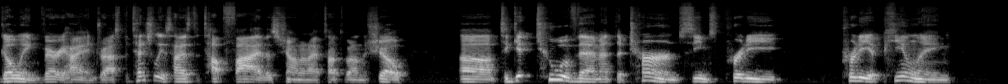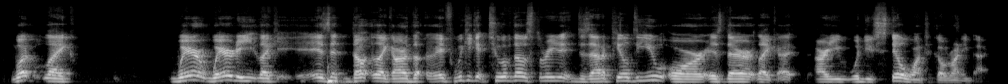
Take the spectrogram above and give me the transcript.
going very high in drafts, potentially as high as the top five, as Shawn and I have talked about on the show. Uh, to get two of them at the turn seems pretty pretty appealing. What like where where do you like is it like are the if we could get two of those three does that appeal to you? Or is there like are you would you still want to go running back?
